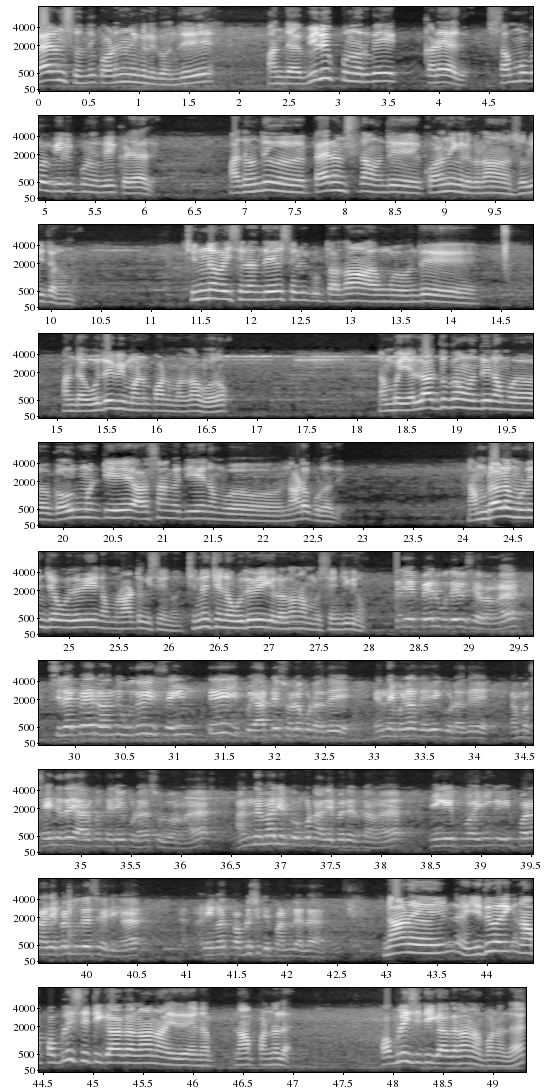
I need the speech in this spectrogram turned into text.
பேரண்ட்ஸ் வந்து குழந்தைங்களுக்கு வந்து அந்த விழிப்புணர்வே கிடையாது. சமூக விழிப்புணர்வே கிடையாது. அதை வந்து பேரண்ட்ஸ் தான் வந்து குழந்தைங்களுக்கெல்லாம் சொல்லித் தரணும். சின்ன வயசுலேருந்தே சொல்லி கொடுத்தா தான் அவங்க வந்து அந்த உதவி மனப்பான்மைலாம் வரும். நம்ம எல்லாத்துக்கும் வந்து நம்ம கவர்மெண்ட்டையே அரசாங்கத்தையே நம்ம நாடக்கூடாது. நம்மளால் முடிஞ்ச உதவி நம்ம நாட்டுக்கு செய்யணும். சின்ன சின்ன உதவிகளெல்லாம் நம்ம செஞ்சுக்கணும். நிறைய பேர் உதவி செய்வாங்க. சில பேர் வந்து உதவி செய்யிட்டு இப்போ யார்கிட்டையும் சொல்லக்கூடாது. எந்த மீடியாவும் தெரியக்கூடாது. நம்ம செஞ்சதை யாருக்கும் தெரியக்கூடாது சொல்லுவாங்க. அந்த மாதிரி இருக்கவங்க கூட நிறைய பேர் இருக்காங்க. நீங்கள் இப்போ நீங்கள் இப்போ நிறைய பேர் உதவி செய்கிறீங்க நீங்கள் வந்து பப்ளிசிட்டி பண்ணல நான் இல்லை இது வரைக்கும் நான் பப்ளிசிட்டிக்காகலாம் நான் இது என்ன நான் பண்ணலை. பப்ளிசிட்டிக்காகலாம் நான் பண்ணலை.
